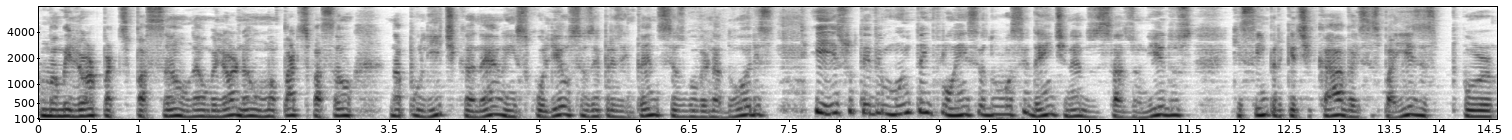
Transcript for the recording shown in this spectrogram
uma melhor participação, né, ou melhor não, uma participação na política, né, em escolher os seus representantes, seus governadores, e isso teve muita influência do Ocidente, né, dos Estados Unidos, que sempre criticava esses países por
